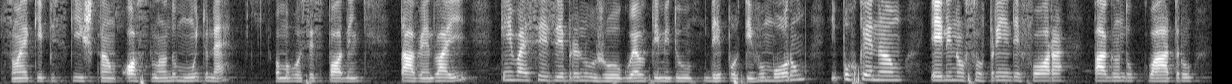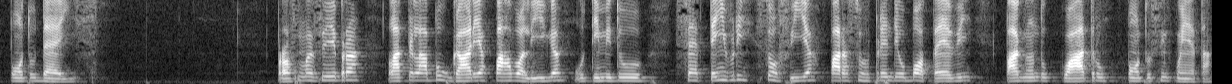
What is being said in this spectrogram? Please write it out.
São equipes que estão oscilando muito, né? Como vocês podem estar tá vendo aí. Quem vai ser zebra no jogo é o time do Deportivo Moron. E por que não ele não surpreender fora, pagando 4.10. Próxima zebra, lá pela Bulgária Parva Liga, o time do Setembro Sofia para surpreender o Botev, pagando 4.50.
